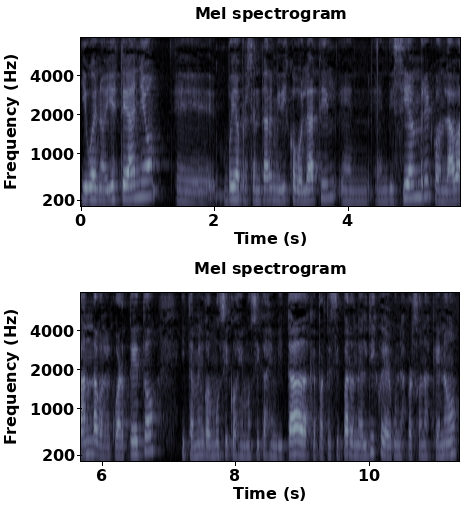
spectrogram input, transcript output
Y bueno, y este año Eh, voy a presentar mi disco Volátil en, en, diciembre con la banda, con el cuarteto y también con músicos y músicas invitadas que participaron del disco y algunas personas que no.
